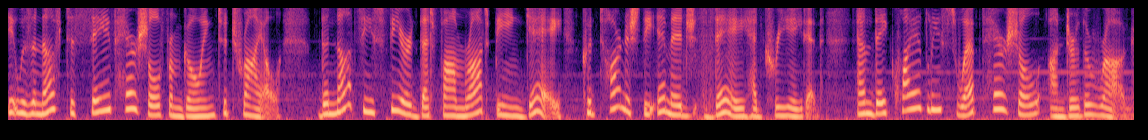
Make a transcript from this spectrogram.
it was enough to save Herschel from going to trial. The Nazis feared that Vom Rath being gay could tarnish the image they had created and they quietly swept Herschel under the rug.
